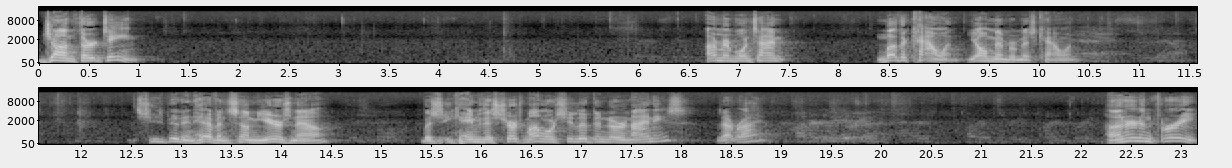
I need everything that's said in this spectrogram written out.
John 13. I remember one time, Mother Cowan, y'all remember Miss Cowan? She's been in heaven some years now, but she came to this church. My Lord, she lived in her 90s. Is that right? 103.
